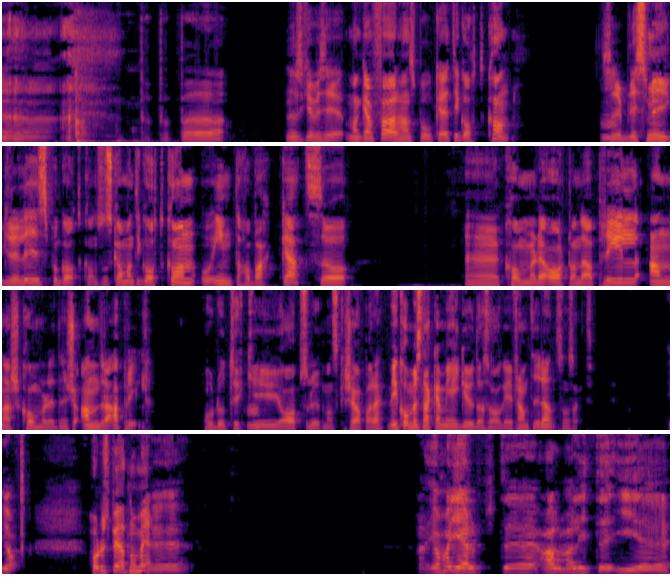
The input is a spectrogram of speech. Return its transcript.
Uh, pu- pu- pu. Nu ska vi se. Man kan förhandsboka det till Gotcon. Så Mm. det blir smygrelease på Gotcon. Så ska man till Gotcon och inte ha backat så eh, kommer det 18 april, annars kommer det den 22 april. Och då tycker Mm. jag absolut man ska köpa det. Vi kommer snacka mer Gudasaga i framtiden, som sagt. Ja. Har du spelat något mer? Eh, jag har hjälpt eh, Alva lite i eh,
